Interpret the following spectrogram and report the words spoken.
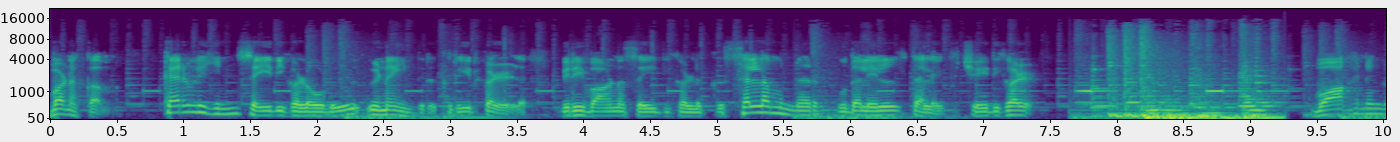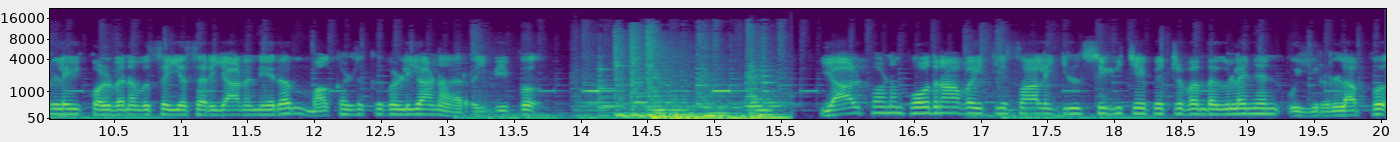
வணக்கம். கருளியின் செய்திகளோடு இணைந்திருக்கிறீர்கள். விரிவான செய்திகளுக்கு செல்ல முன்னர் முதலில் தலைப்புச் செய்திகள். வாகனங்களை கொள்வனவு செய்ய சரியான நேரம் மக்களுக்கு வெளியான அறிவிப்பு. யாழ்ப்பாணம் போதனா வைத்தியசாலையில் சிகிச்சை பெற்று வந்த இளைஞன் உயிரிழப்பு.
